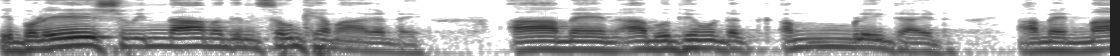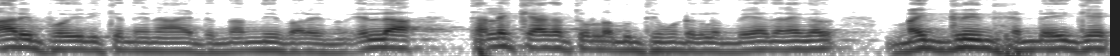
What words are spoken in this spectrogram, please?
ഇപ്പോൾ യേശുവിൻ നാമത്തിൽ സൗഖ്യമാകട്ടെ. ആമേൻ ആ ബുദ്ധിമുട്ട് കംപ്ലീറ്റ് ആയിട്ട് ആമേൻ. മാറിപ്പോയിരിക്കുന്നതിനായിട്ട് നന്ദി പറയുന്നു. എല്ലാ തലയ്ക്കകത്തുള്ള ബുദ്ധിമുട്ടുകളും വേദനകൾ മൈഗ്രീൻ ഹെഡേക്ക്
